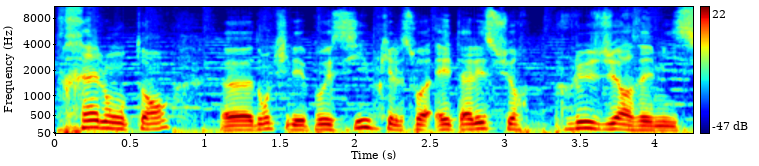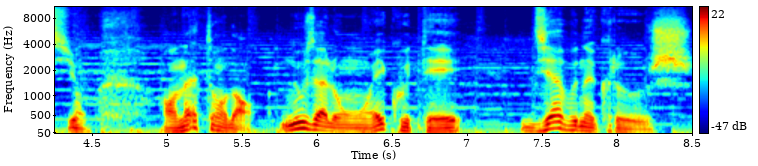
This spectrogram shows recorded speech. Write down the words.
très longtemps, euh, donc il est possible qu'elle soit étalée sur plusieurs émissions. En attendant, nous allons écouter Diabune Cruz.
